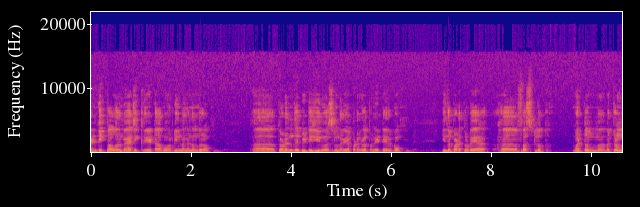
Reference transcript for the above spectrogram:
கண்டிப்பாக ஒரு மேஜிக் க்ரியேட் ஆகும் அப்படின்னு நாங்கள் நம்புகிறோம் தொடர்ந்து பிடிஜி யூனிவர்ஸில் நிறையா படங்களை பண்ணிகிட்டே இருக்கோம். இந்த படத்துடைய ஃபர்ஸ்ட் லுக் மற்றும் மற்றும்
